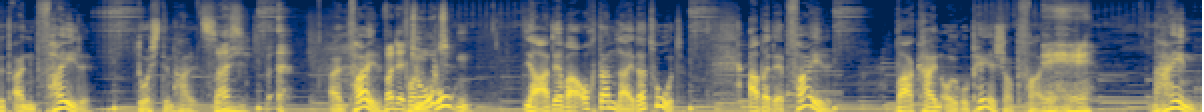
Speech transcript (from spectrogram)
mit einem Pfeil durch den Hals. Was? Ein Pfeil War der von tot? Bogen. Ja, der war auch dann leider tot. Aber der Pfeil war kein europäischer Pfeil. Äh, Nein.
